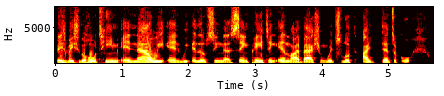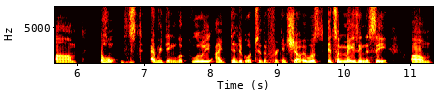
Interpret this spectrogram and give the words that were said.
basically the whole team, and now we and we ended up seeing that same painting in live action, which looked identical. Um, the whole just everything looked literally identical to the freaking show. It was it's amazing to see. Um,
